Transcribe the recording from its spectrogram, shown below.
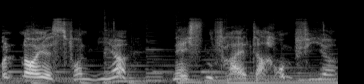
Und Neues von mir nächsten Freitag um vier.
